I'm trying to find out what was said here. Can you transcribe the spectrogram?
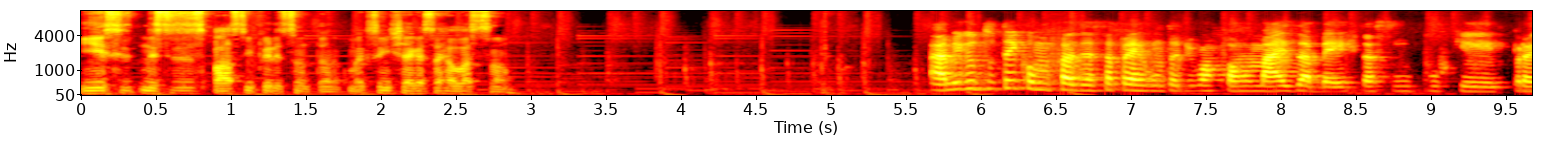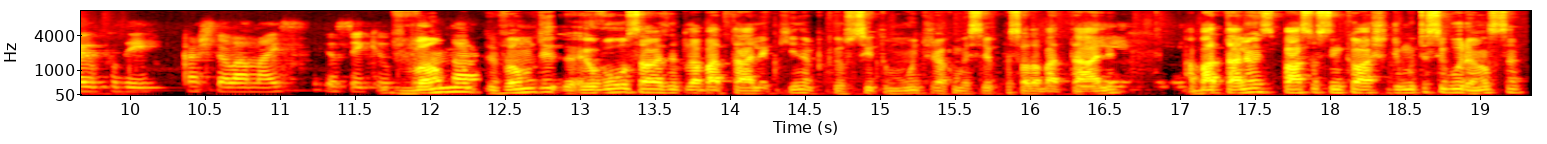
e esse, nesses espaços em Feira de Santana. Como é que você enxerga essa relação? Amigo, tu tem como fazer essa pergunta de uma forma mais aberta, assim, porque para eu poder castelar mais, eu sei que eu vamos, tá... vamos, eu vou usar o exemplo da batalha aqui, né? Porque eu cito muito, já comecei com o pessoal da batalha. Sim. A batalha é um espaço assim que eu acho de muita segurança,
